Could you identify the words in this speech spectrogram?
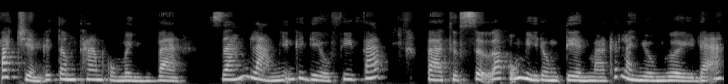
phát triển cái tâm tham của mình và dám làm những cái điều phi pháp. Và thực sự cũng vì đồng tiền mà rất là nhiều người đã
